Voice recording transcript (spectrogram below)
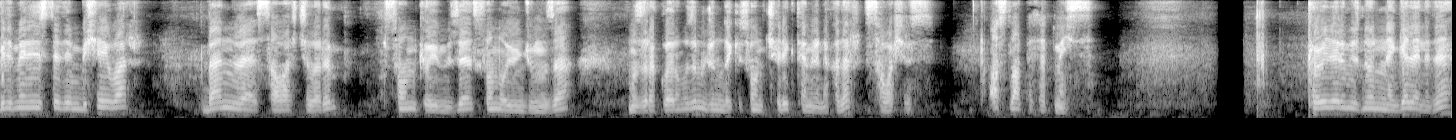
Bilmenizi istediğim bir şey var. Ben ve savaşçılarım son köyümüze, son oyuncumuza, mızraklarımızın ucundaki son çelik temirine kadar savaşırız. Asla pes etmeyiz. Köylerimizin önüne geleni de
